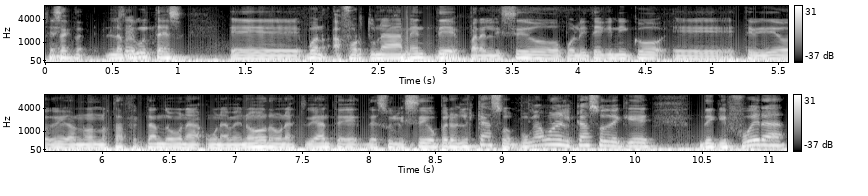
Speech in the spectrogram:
Sí. Exacto. La Sí. pregunta es, eh, bueno, afortunadamente para el Liceo Politécnico eh, este video digamos, no, no está afectando a una, una menor o una estudiante de su liceo, pero en el caso, pongamos en el caso de que, de que fuera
